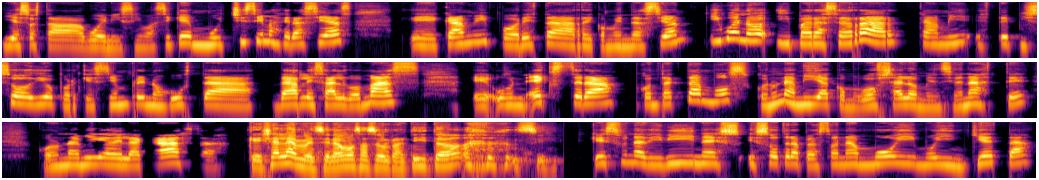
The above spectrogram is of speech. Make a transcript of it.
eso está buenísimo. Así que muchísimas gracias, eh, Cami, por esta recomendación. Y bueno, y para cerrar, Cami, este episodio, porque siempre nos gusta darles algo más, eh, un extra, contactamos con una amiga, como vos ya lo mencionaste, con una amiga de la casa. Que ya la mencionamos hace un ratito, sí que es una divina, es, otra persona muy, muy inquieta,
